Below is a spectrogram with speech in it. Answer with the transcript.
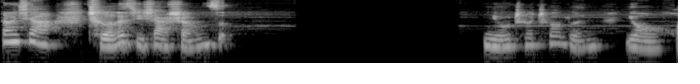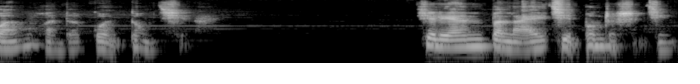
当下扯了几下绳子，牛车车轮又缓缓的滚动起来。谢莲本来紧绷着神经，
